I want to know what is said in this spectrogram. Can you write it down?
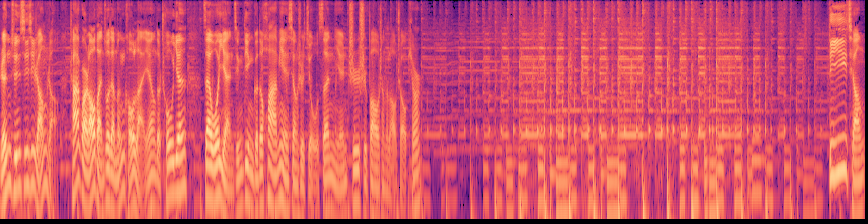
人群熙熙攘攘。茶馆老板坐在门口懒洋洋的抽烟，在我眼睛定格的画面，像是九三年知识报上的老照片第一枪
